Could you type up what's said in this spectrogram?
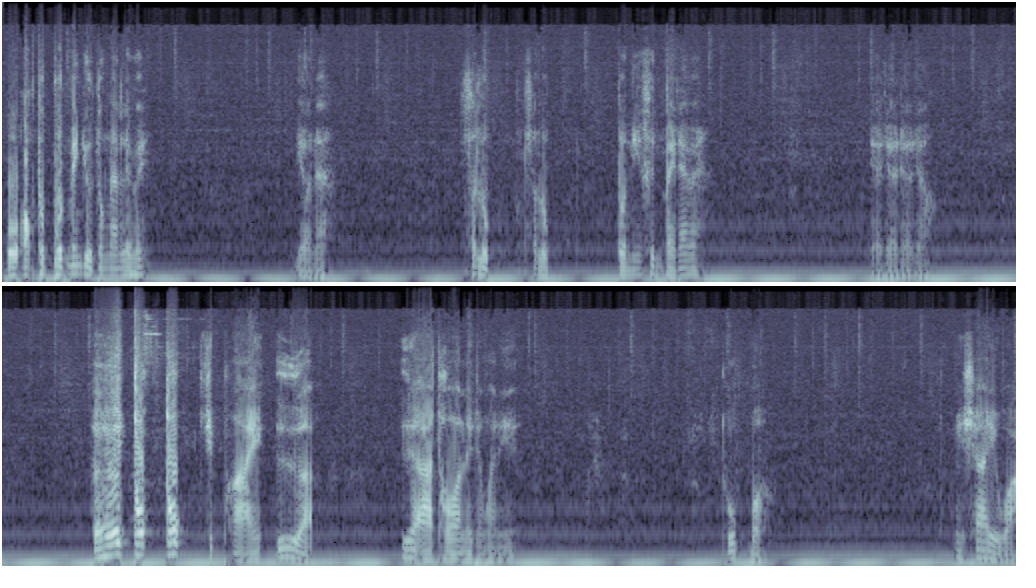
โอ้ออกตัวปุดแม่งอยู่ตรงนั้นเลยเว้ย เดี๋ยวนะ สรุปสรุปตัวนี้ขึ้นไปได้ไหมเดี๋ยวเดี๋ยวเดี๋ยวเดี๋ยวเฮ้ย ตกตกชิบหาย เอื้อ เอื้ออาทรเลยจังหวะนี้ ทุบบ่ ไม่ใช่วะ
